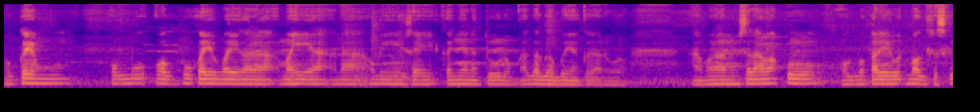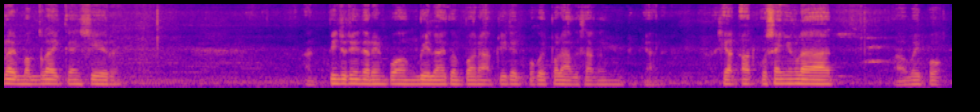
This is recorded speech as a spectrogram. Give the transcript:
Huwag kayong huwag, huwag po kayo mahiya, mahiya na humingi sa kanya ng tulong. Agagabayan kayo araw-araw. Ah, maraming salamat po. Huwag makalimut mag-subscribe, mag-like, and share. At pindutin na rin po ang bell icon para updated po kayo palagi sa aking video. Shout out po sa inyong lahat. Bye po.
